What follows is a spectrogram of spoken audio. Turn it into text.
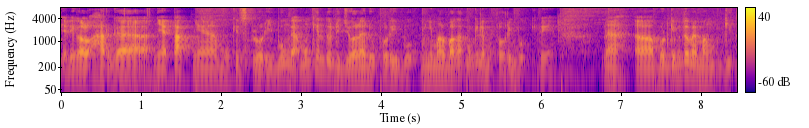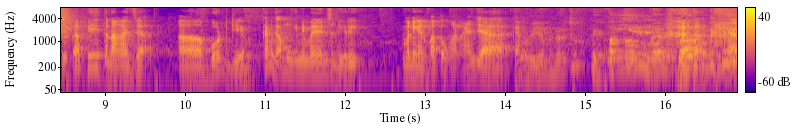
Jadi kalau harga nyetaknya mungkin 10.000 ribu, nggak mungkin tuh dijualnya 20.000 ribu. Minimal banget mungkin 50.000 ribu gitu ya. Nah, eh, board game itu memang begitu. Tapi tenang aja, eh, board game kan nggak mungkin dimainin sendiri. Mendingan patungan aja kan. Oh iya bener juga ya, patungan. Baru kepikiran.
